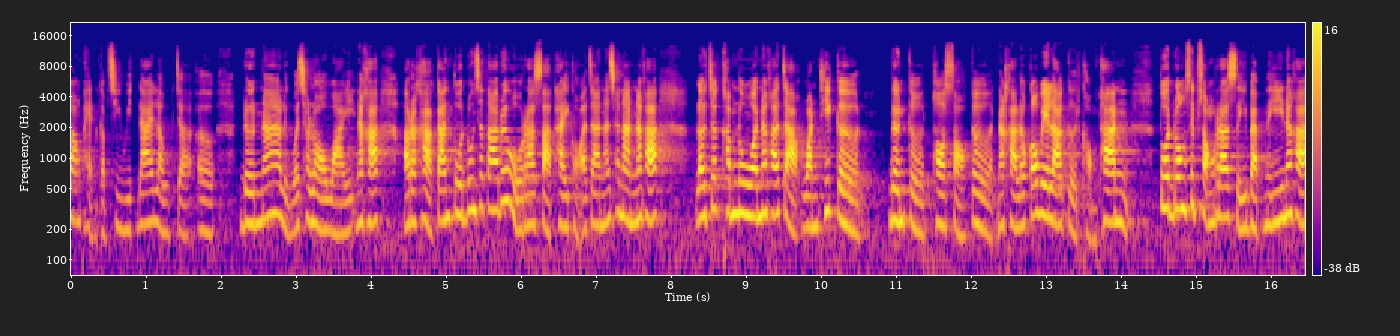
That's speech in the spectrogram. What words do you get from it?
วางแผนกับชีวิตได้เราจะเเดินหน้าหรือว่าชะลอไว้นะคะเอาละค่ะการตรวจดวงชะตาด้วยโหราศาสตร์ไทยของอาจารย์นัชนันนะคะ เราจะคำนวณนะคะจากวันที่เกิด เดือนเกิดพศเกิดนะคะ แล้วก็เวลาเกิดของท่าน ตัวดวง 12 ราศีแบบนี้นะคะ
